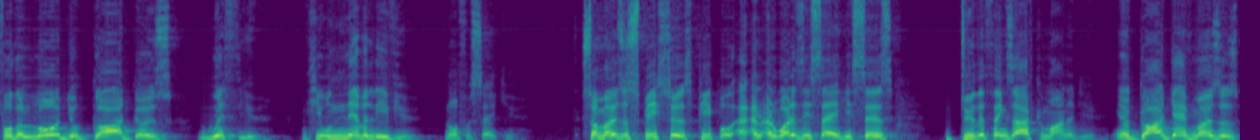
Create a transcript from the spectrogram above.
for the Lord your God goes with you, he will never leave you nor forsake you. So Moses speaks to his people, and, and what does he say? He says, do the things I have commanded you. You know, God gave Moses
